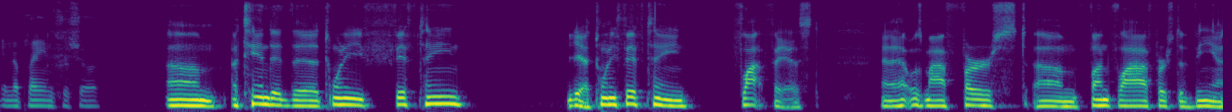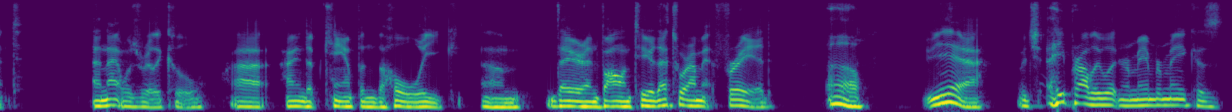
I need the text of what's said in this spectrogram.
in the planes for sure. Um, attended the 2015, yeah, 2015 Flite Fest, and that was my first um, fun fly, first event, and that was really cool. I I ended up camping the whole week um, there and volunteer. That's where I met Fred. Oh. Yeah, which he probably wouldn't remember me because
